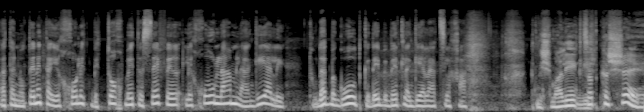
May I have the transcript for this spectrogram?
ואתה נותן את היכולת בתוך בית הספר לכולם להגיע ל... תעודת בגרות כדי באמת להגיע להצלחה. נשמע לי קצת קשה,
